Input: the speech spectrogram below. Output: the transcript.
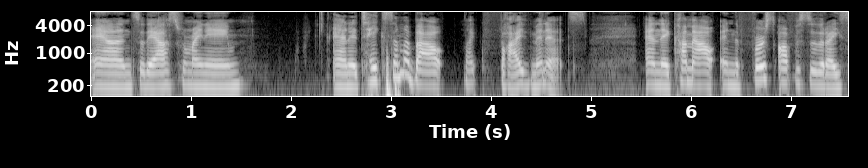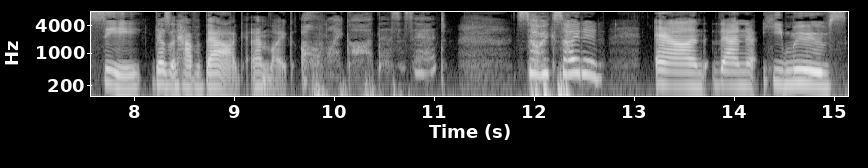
And so they asked for my name and it takes them about like five minutes. And they come out and the first officer that I see doesn't have a bag. And I'm like, oh my God, this is it. So excited. And then he moves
